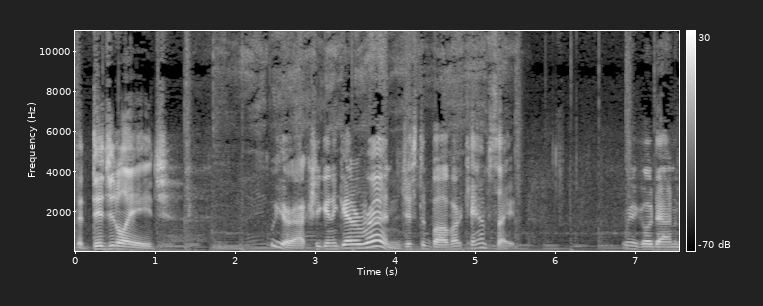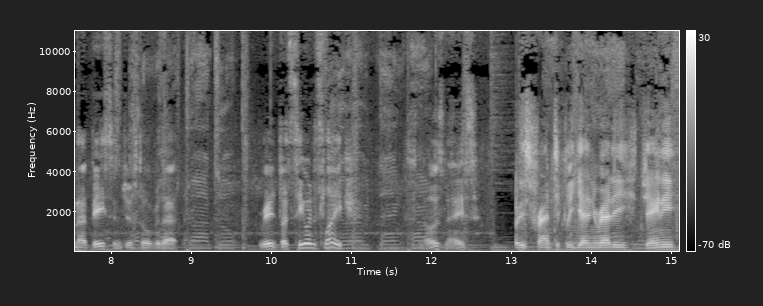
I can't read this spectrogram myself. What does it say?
the digital age. We are actually gonna get a run just above our campsite. We're gonna go down in that basin just over that ridge. Let's see what it's like. Snow's nice. Everybody's frantically getting ready. Janie,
